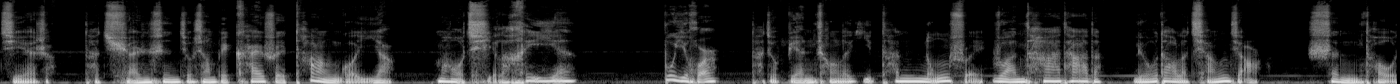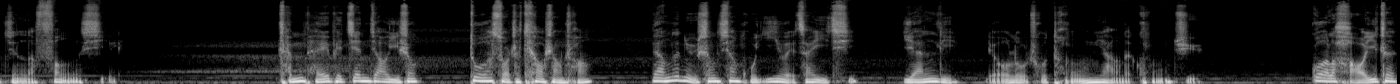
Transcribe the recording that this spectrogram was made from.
接着，他全身就像被开水烫过一样，冒起了黑烟。不一会儿，他就变成了一滩脓水，软塌塌的流到了墙角，渗透进了缝隙里。陈培培尖叫一声，哆嗦着跳上床，两个女生相互依偎在一起，眼里流露出同样的恐惧。过了好一阵。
